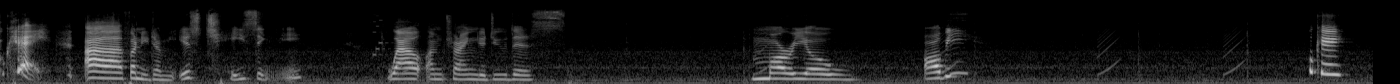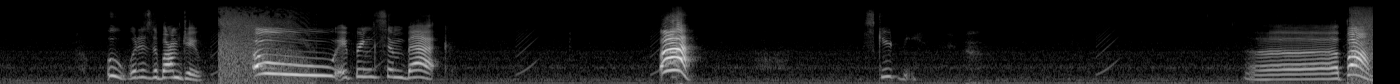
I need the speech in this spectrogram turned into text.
Okay. Uh, Funny Dummy is chasing me while I'm trying to do this Mario obby. Okay. Ooh, what does the bomb do? Oh, it brings him back. Ah! Scared me. Uh, bomb!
